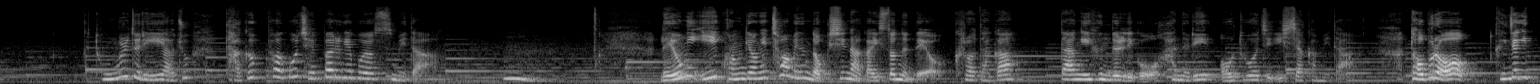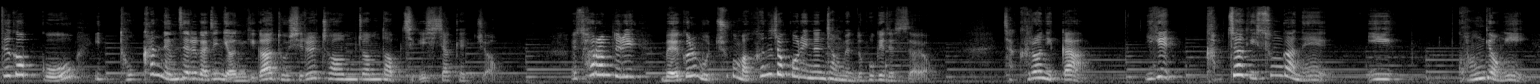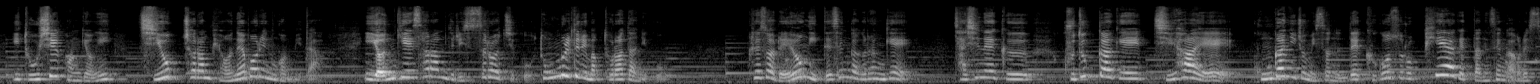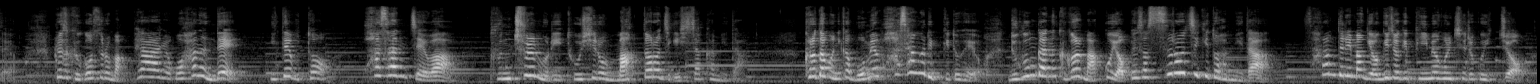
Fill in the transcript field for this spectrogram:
그 동물들이 아주 다급하고 재빠르게 보였습니다. 음. 레옹이 이 광경에 처음에는 넋이 나가 있었는데요. 그러다가 땅이 흔들리고 하늘이 어두워지기 시작합니다. 더불어 굉장히 뜨겁고 이 독한 냄새를 가진 연기가 도시를 점점 덮치기 시작했죠. 사람들이 맥을 못 추고 막 흐느적거리는 장면도 보게 됐어요. 자, 그러니까 이게 갑자기 순간에 이 광경이, 이 도시의 광경이 지옥처럼 변해버리는 겁니다. 이 연기에 사람들이 쓰러지고 동물들이 막 돌아다니고 그래서 레옹이 이때 생각을 한 게 자신의 그 구두가게 지하에 공간이 좀 있었는데 그곳으로 피해야겠다는 생각을 했어요. 그래서 그곳으로 막 피하려고 하는데 이때부터 화산재와 분출물이 도시로 막 떨어지기 시작합니다. 그러다 보니까 몸에 화상을 입기도 해요. 누군가는 그걸 맞고 옆에서 쓰러지기도 합니다. 사람들이 막 여기저기 비명을 지르고 있죠.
